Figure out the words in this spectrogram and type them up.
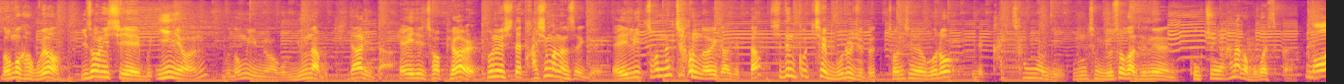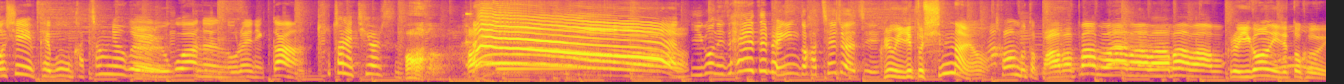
넘어가고요. 이선희 씨의 뭐 인연 뭐 너무 유명하고 윤하 뭐 기다리다. 헤이즈 저 별. 소녀시대 다시 만난 세계. 에일리 첫눈처럼 너에게 가겠다. 시든 꽃에 물을 주듯 전체적으로 이제 가창력이 엄청 요소가 되는 곡 중에 하나가 뭐가 있을까요? 멋이 대부분 가창력을 네. 요구하는 노래니까 소찬휘 Tears. 아, 이건 이제 head banging도 같이 해줘야지. 그리고 이게 또 신나요. 처음부터 빠바바바바바바바. 그리고 이건 이제 또그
